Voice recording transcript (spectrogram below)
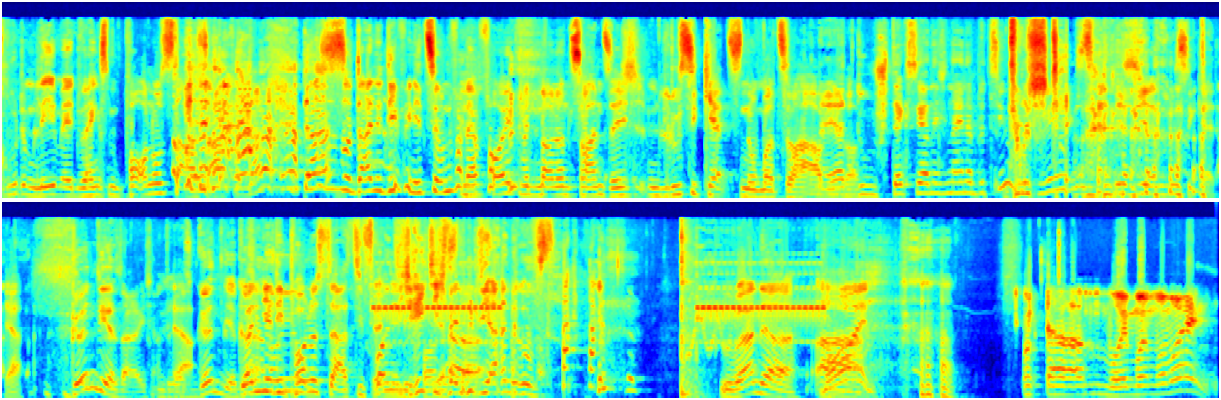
gut im Leben, ey, du hängst mit Pornostars ab. Das ist so deine Definition von Erfolg mit 29, Lucy Cats Nummer zu haben. naja, so. du steckst ja nicht in einer Beziehung. du steckst ja nicht hier in Cat, ja. Gönn dir, sage ich, Andreas. Ja. Gönn dir. Gönn dir die. Pornostars. Die freuen sich richtig, wenn du die anrufst. du Wander. Moin. Ähm, moin, moin, moin, moin.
